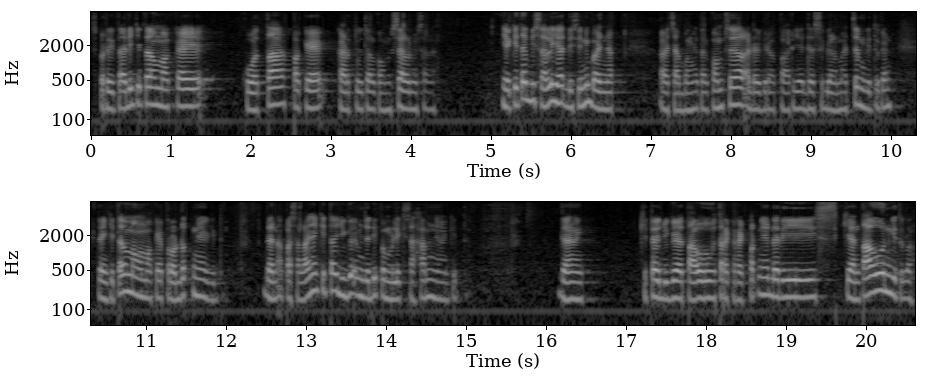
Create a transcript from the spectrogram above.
seperti tadi kita memakai kuota pakai kartu Telkomsel misalnya. Ya kita bisa lihat di sini banyak eh, cabangnya Telkomsel ada Grapari ada segala macam gitu kan. Dan kita memang memakai produknya gitu. Dan apa salahnya kita juga menjadi pemilik sahamnya gitu. Dan kita juga tahu track recordnya dari sekian tahun gitu loh.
